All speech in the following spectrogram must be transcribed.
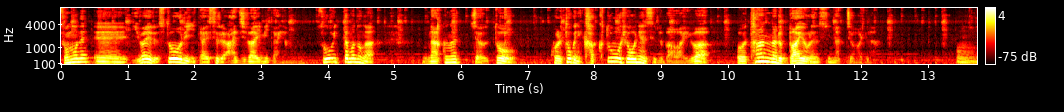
そのね、えーいわゆるストーリーに対する味わいみたいなものそういったものがなくなっちゃうとこれ特に格闘を表現する場合は単なるバイオレンスになっちゃうわけだ。うん、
